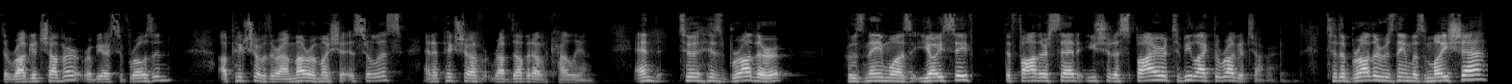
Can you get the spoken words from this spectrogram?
the Rogatchover, Rabbi Yosef Rosen, a picture of the Ramah Moshe Isserlis, and a picture of Rav David of Karlin. And to his brother, whose name was Yosef, the father said, you should aspire to be like the Rogatchover. To the brother whose name was Moshe,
